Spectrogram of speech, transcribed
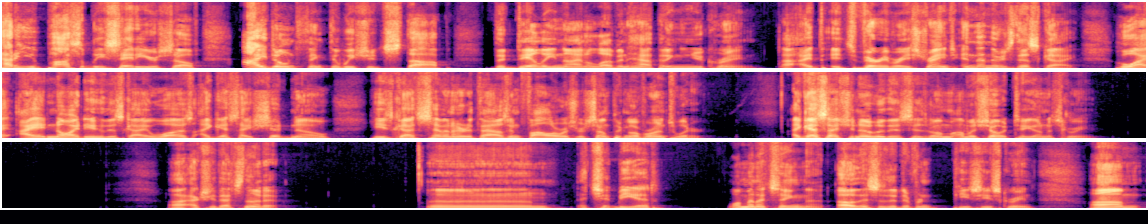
How do you possibly say to yourself, I don't think that we should stop the daily 9 11 happening in Ukraine? I, it's very, very strange. And then there's this guy who I, I had no idea who this guy was. I guess I should know. He's got 700,000 followers or something over on Twitter. I guess I should know who this is. I'm, I'm going to show it to you on the screen. Uh, actually, that's not it. Um, that should be it. Why am I not seeing that? Oh, this is a different PC screen. Um,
